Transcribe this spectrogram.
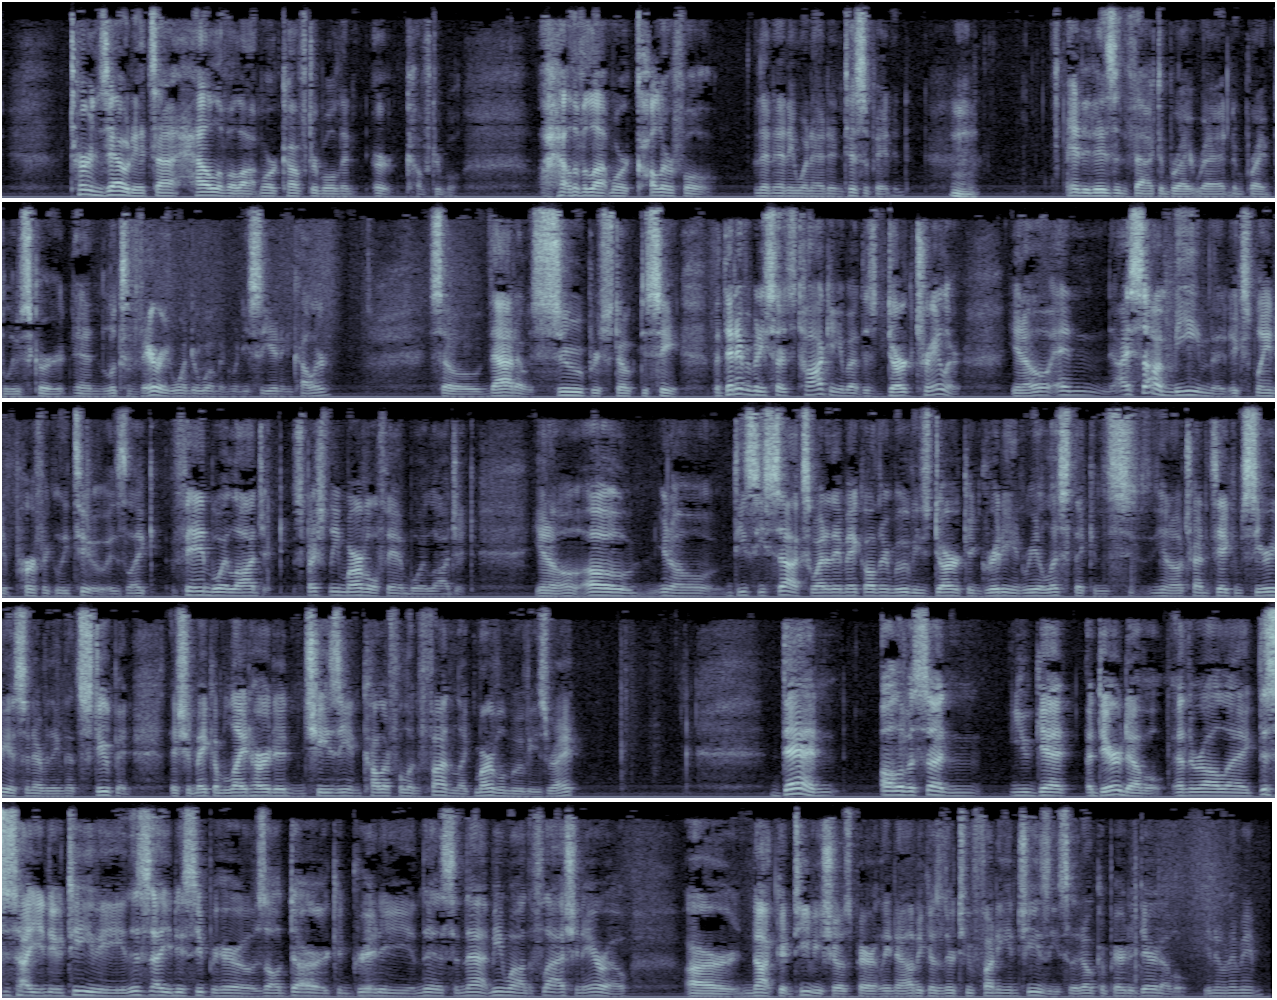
Turns out it's a hell of a lot more comfortable than or comfortable, a hell of a lot more colorful than anyone had anticipated. Mm. And it is, in fact, a bright red and a bright blue skirt, and looks very Wonder Woman when you see it in color. So that I was super stoked to see. But then everybody starts talking about this dark trailer, you know, and I saw a meme that explained it perfectly too. Is like fanboy logic, especially Marvel fanboy logic. You know, oh, you know, DC sucks. Why do they make all their movies dark and gritty and realistic and you know try to take them serious and everything? That's stupid. They should make them lighthearted and cheesy and colorful and fun like Marvel movies, right? Then all of a sudden you get a Daredevil, and they're all like, "This is how you do TV. This is how you do superheroes, all dark and gritty and this and that." Meanwhile, the Flash and Arrow are not good TV shows apparently now because they're too funny and cheesy, so they don't compare to Daredevil. You know what I mean?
